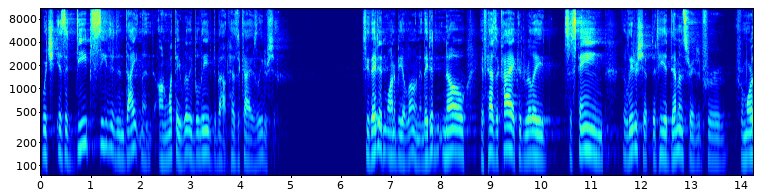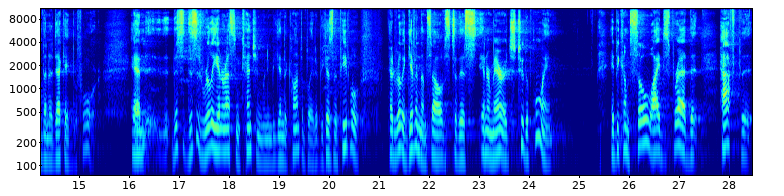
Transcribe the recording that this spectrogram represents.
which is a deep seated indictment on what they really believed about Hezekiah's leadership. See, they didn't want to be alone, and they didn't know if Hezekiah could really sustain the leadership that he had demonstrated for, for more than a decade before. And this, this is really interesting tension when you begin to contemplate it because the people had really given themselves to this intermarriage to the point it becomes so widespread that half the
